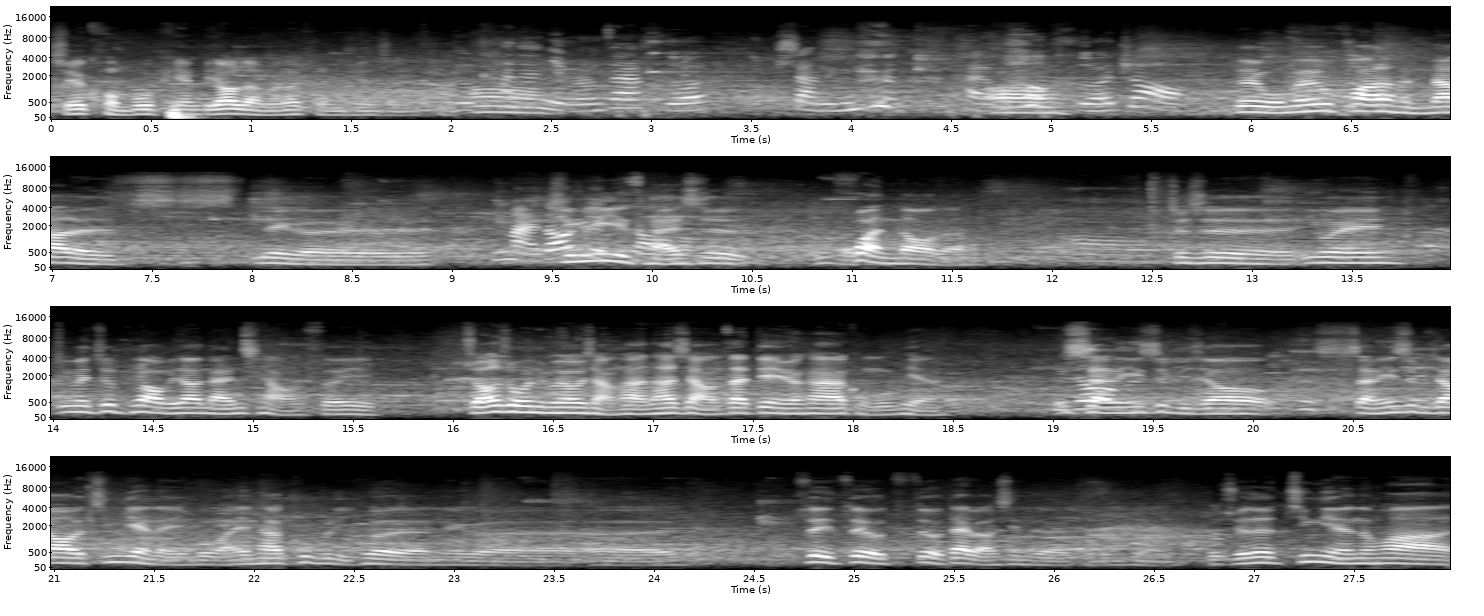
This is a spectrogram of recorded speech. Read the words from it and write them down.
其实恐怖片，比较冷门的恐怖片只能看。就看见你们在和《闪灵 》海报合照，对我们花了很大的那个你买到这精力才是换到的，哦，就是因为因为这票比较难抢，所以主要是我女朋友想看，她想在电影院看看恐怖片。闪灵是比较，闪灵是比较经典的一部嘛，因为它库布里克的那个呃最最有最有代表性的恐怖片。我觉得今年的话，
